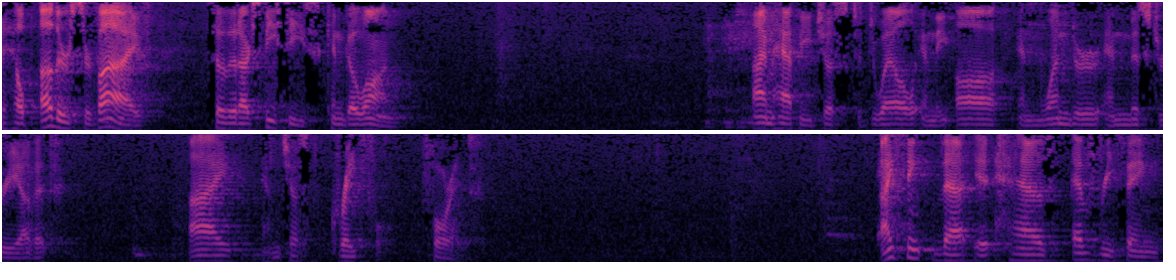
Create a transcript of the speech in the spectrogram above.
to help others survive so that our species can go on. I'm happy just to dwell in the awe and wonder and mystery of it. I am just grateful for it. I think that it has everything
